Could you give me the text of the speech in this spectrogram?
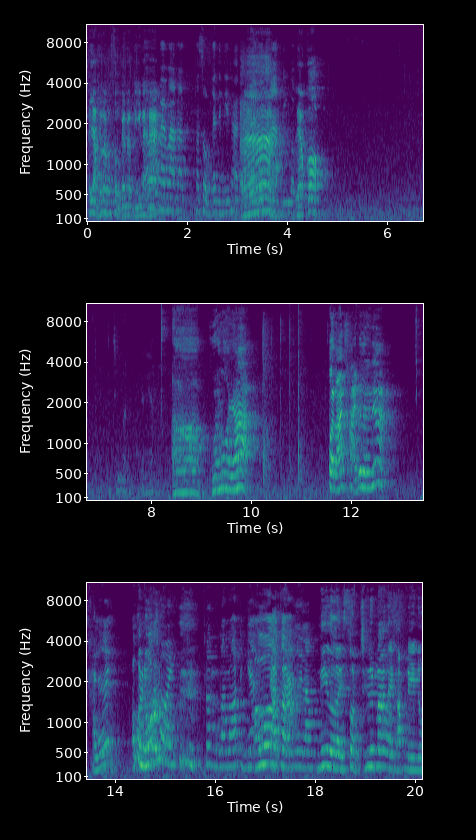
เขย่าให้มันผสมกันแบบนี้นะฮะแม่ว่าถ้าผสมกันอย่างนี้ถ้าจะอ่าได้รสชาติดีกว่าแล้วก็ชื่อมันอย่างเงี้ยอ่าคุยอร่อยอะเปิดร้านขายได้เลยเนี่ย ขายเลย อร่อยเนาะ อร่อยช่วงร้อนๆอย่างเงี้ยเออจัดอากาศการเลยเรา นี่เลยสดชื่นมากเลยครับ เมนู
